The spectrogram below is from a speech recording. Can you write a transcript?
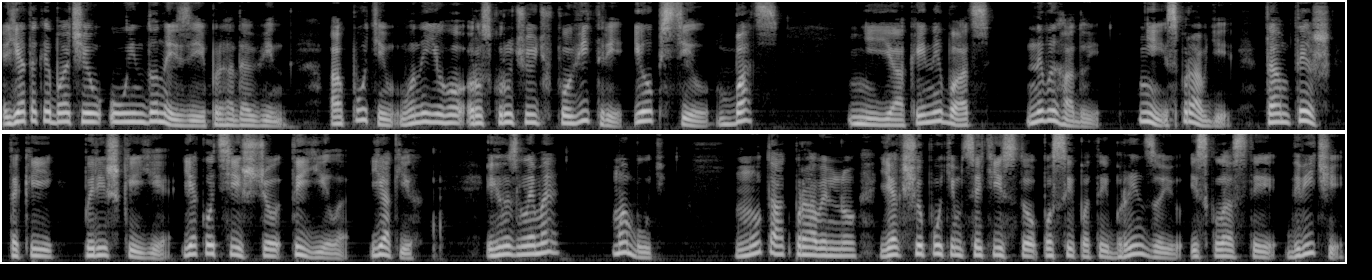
Я таке бачив у Індонезії, пригадав він, а потім вони його розкручують в повітрі і об стіл. Бац! Ніякий не бац, не вигадуй. Ні, справді, там теж такі пиріжки є, як оці, що ти їла. Як їх? Його злеме? Мабуть. Ну, так, правильно, якщо потім це тісто посипати бринзою і скласти двічі,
